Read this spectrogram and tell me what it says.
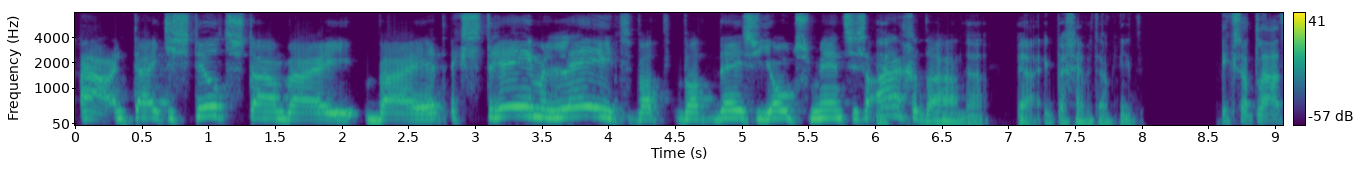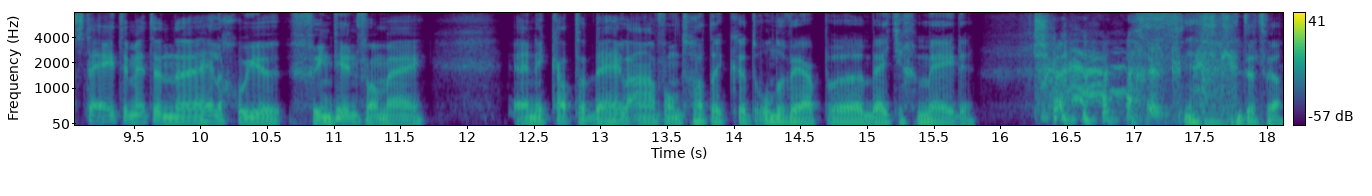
ah, een tijdje stil te staan bij, bij het extreme leed wat, wat deze Joodse mensen is aangedaan. Ja, ja, ik begrijp het ook niet. Ik zat laatst te eten met een eh, hele goede vriendin van mij. En ik had de hele avond had ik het onderwerp eh, een beetje gemeden. ja, je kent dat wel.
